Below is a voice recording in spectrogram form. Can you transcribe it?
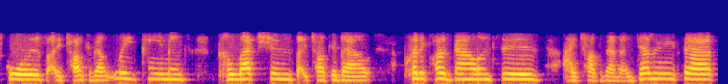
scores. I talk about late payments, collections. I talk about credit card balances. I talk about identity theft.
